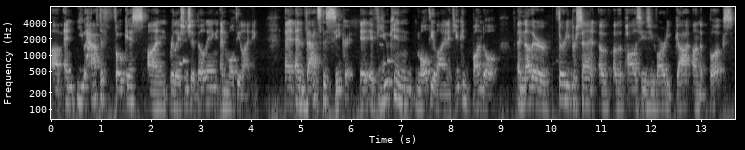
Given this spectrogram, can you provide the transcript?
Um, and you have to focus on relationship building and multi-lining. And, and that's the secret. If you can multi-line, if you can bundle another 30% of, of the policies you've already got on the books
